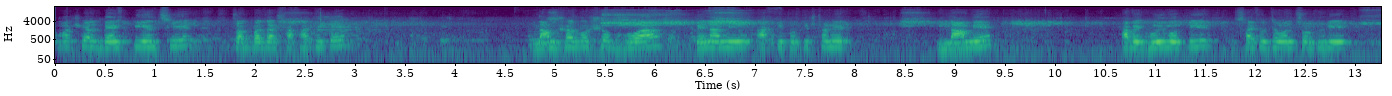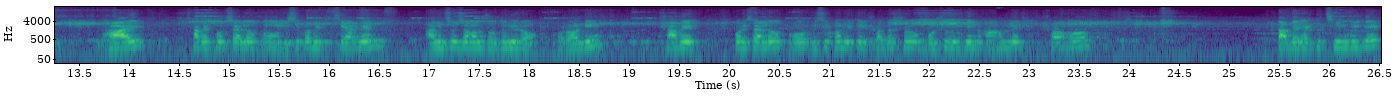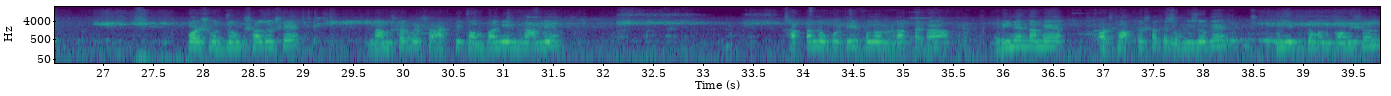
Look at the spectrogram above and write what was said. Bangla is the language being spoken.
কমার্শিয়াল ব্যাংক পিএলসি, চকবাজার শাখা থেকে। নাম সর্বস্ব ভুয়া, বেনামি আটটি প্রতিষ্ঠানের নামে। সাবেক ভূমিমন্ত্রী সাইফুজ্জামান চৌধুরী ভাই, সাবেক পরিচালক ও ইসি কমিটির চেয়ারম্যান আনিসুজ্জামান চৌধুরী রনি। সাবেক পরিচালক ও ইসি কমিটির সদস্য বশিরুদ্দিন আহমেদ সহ তাদের একটি সিন্ডিকেট পরস্পর যোগ সাজসে। নাম সর্বস্ব আটটি কোম্পানির নামে ছাপ্পান্ন কোটি পনেরো লাখ টাকা ঋণের নামে অর্থ আত্মসাতের অভিযোগে দুর্নীতি দমন কমিশন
